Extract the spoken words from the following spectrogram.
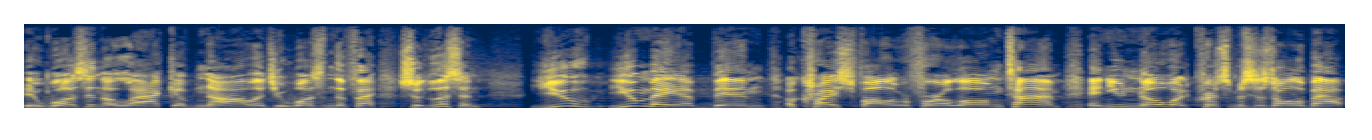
It wasn't a lack of knowledge. It wasn't the fact. So listen, you, you may have been a Christ follower for a long time, and you know what Christmas is all about,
